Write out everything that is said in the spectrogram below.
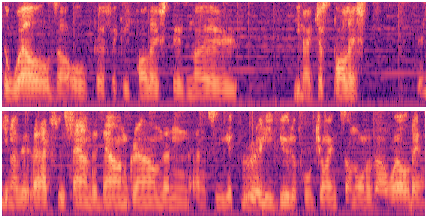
the welds are all perfectly polished. There's no, you know, just polished. You know, they're actually sanded down, ground, and and so you get really beautiful joints on all of our welding.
